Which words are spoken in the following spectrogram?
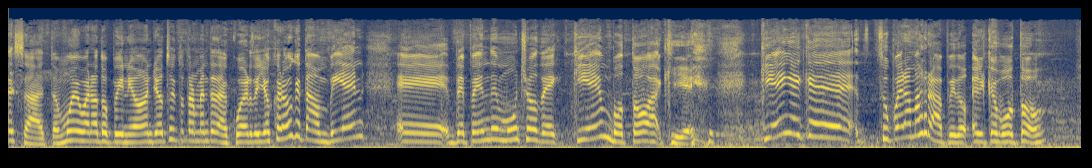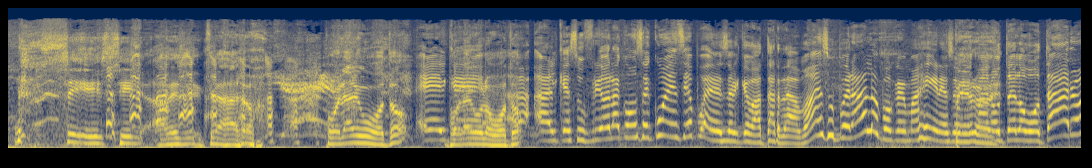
exacto. Muy buena tu opinión. Yo estoy totalmente de acuerdo. Yo creo que también eh, depende mucho de quién votó a quién. ¿Quién es que supera más rápido? El que votó. Sí, sí, a veces, claro. Por algo votó. El Por que- algo lo votó. a- al que sufrió la consecuencia, pues es el que va a tardar más en superarlo, porque imagínese, Pero, hermano, eh, usted lo votaron.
